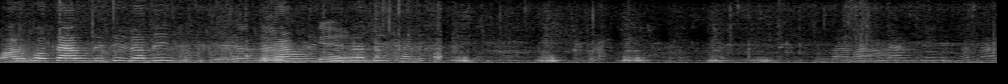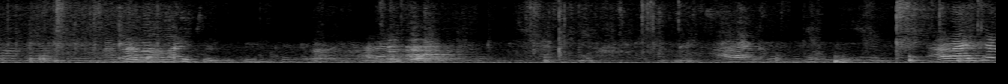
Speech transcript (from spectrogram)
অল্প তেল দিচ্ছি যদি তেল দিচ্ছি যদি খালি আড়াইশো দিচ্ছি ওদের বাদ খাবেন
